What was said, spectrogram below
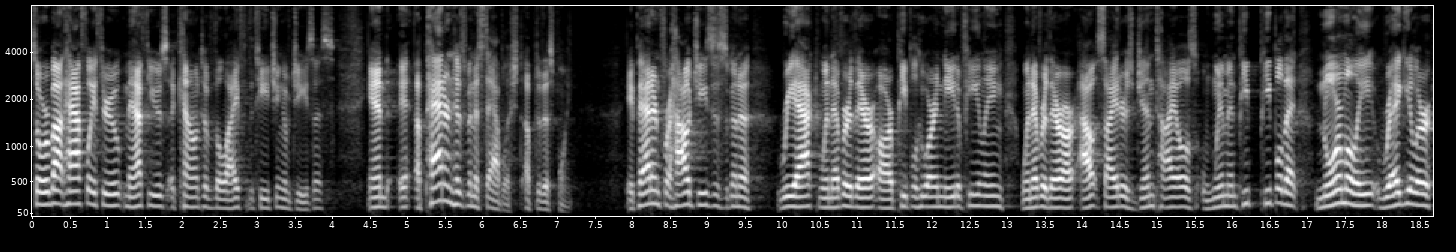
So we're about halfway through Matthew's account of the life, the teaching of Jesus, and a pattern has been established up to this point. A pattern for how Jesus is going to react whenever there are people who are in need of healing, whenever there are outsiders, Gentiles, women, pe- people that normally regular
